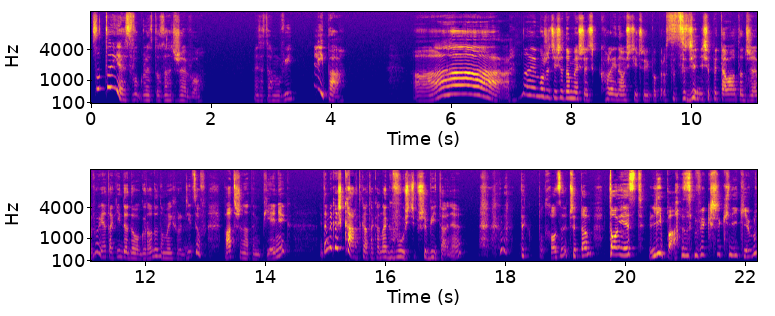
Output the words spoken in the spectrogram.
co to jest w ogóle to za drzewo? I tata mówi lipa. A, możecie się domyśleć kolejności, czyli po prostu codziennie się pytała o to drzewo. Ja tak idę do ogrodu, do moich rodziców, patrzę na ten pieniek i tam jakaś kartka taka na gwóźdź przybita, nie? tak podchodzę, czytam, to jest lipa z wykrzyknikiem.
